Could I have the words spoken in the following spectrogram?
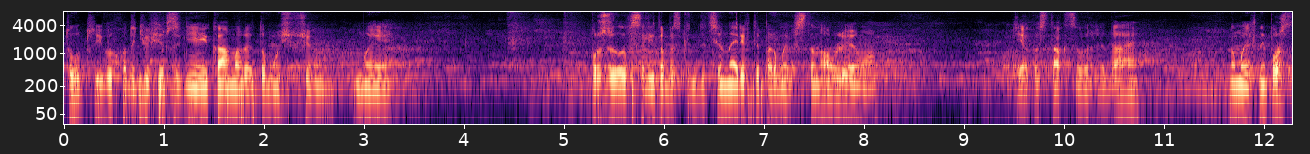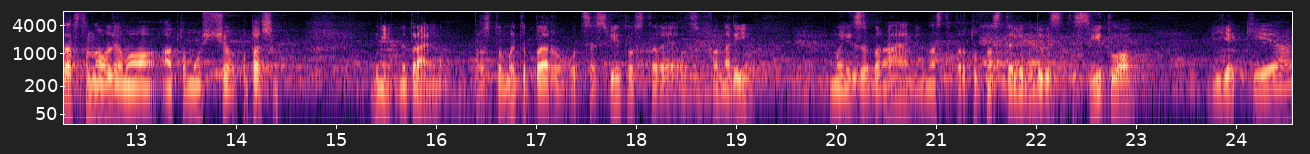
тут і виходить в ефір з однієї камери, тому що ми прожили все літо без кондиціонерів, тепер ми їх встановлюємо. От якось так це виглядає. Ну, ми їх не просто так встановлюємо, а тому що, по-перше, ні, неправильно. Просто ми тепер оце світло старе, оці фонарі, ми їх забираємо, і в нас тепер тут на стелі буде висіти світло, яке м,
